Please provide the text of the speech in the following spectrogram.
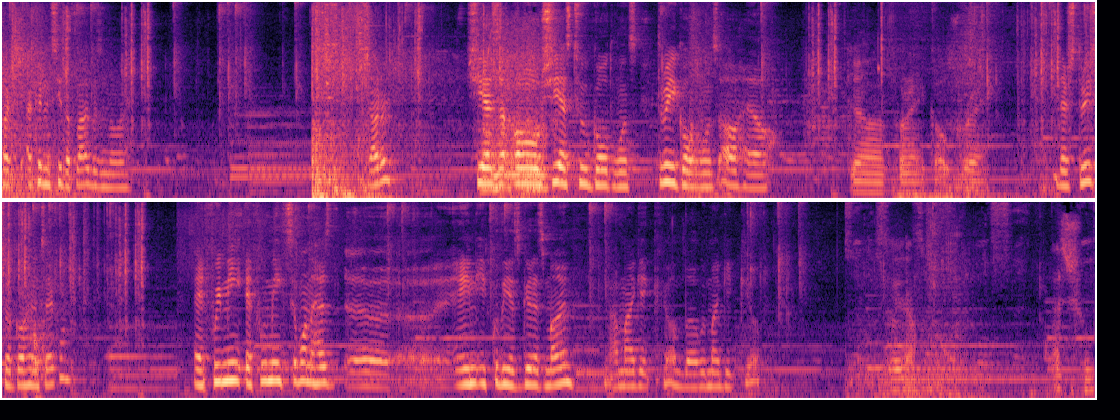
Fuck, I couldn't see the flag was in the way. Got her? She has a, oh, she has two gold ones. Three gold ones. Oh hell. Go for it, go for it. There's three, so go ahead and take them. Hey, if we meet if we meet someone that has uh, aim equally as good as mine, I might get killed though. We might get killed. Yeah. That's true.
